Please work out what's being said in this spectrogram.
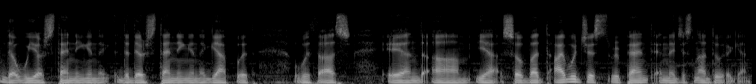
that we are standing in the that they're standing in the gap with with us and um, yeah so but I would just repent and then just not do it again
